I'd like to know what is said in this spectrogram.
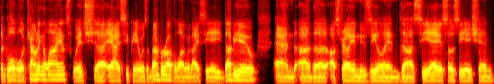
the Global Accounting Alliance, which uh, AICPA was a member of, along with ICAEW and uh, the Australian New Zealand uh, CA Association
